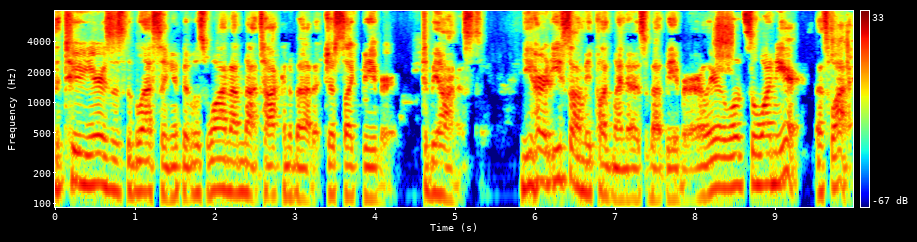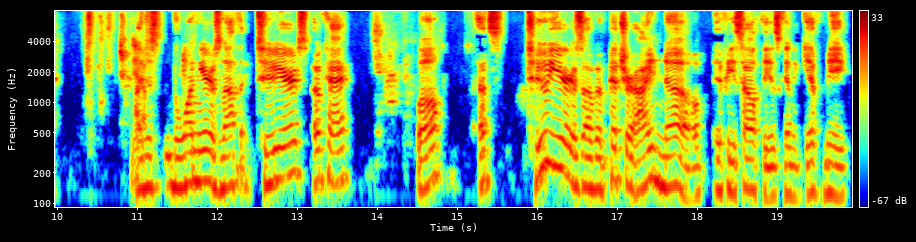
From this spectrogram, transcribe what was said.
the two years is the blessing. If it was one, I'm not talking about it. Just like Bieber, to be honest. You heard, you saw me plug my nose about Bieber earlier. Well, it's the one year. That's why. I just the one year is nothing. Two years, okay. Well, that's two years of a pitcher I know if he's healthy is going to give me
